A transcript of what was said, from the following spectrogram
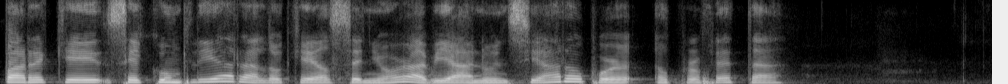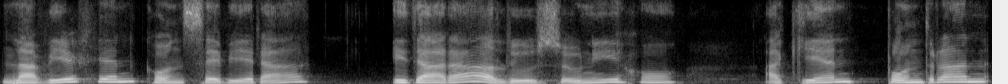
para que se cumpliera lo que el Señor había anunciado por el profeta. La Virgen concebirá y dará a luz un hijo a quien pondrán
